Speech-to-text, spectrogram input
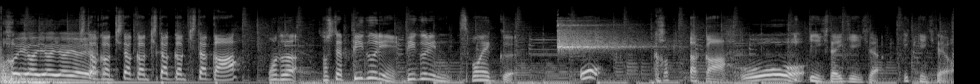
おいおいおいおいおい。来たか来たか来たか来たか？本当だ。そしてピグリンピグリンスポンエッグ。お勝ったか。おお。一気に来た一気に来た。一気に来たよ。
